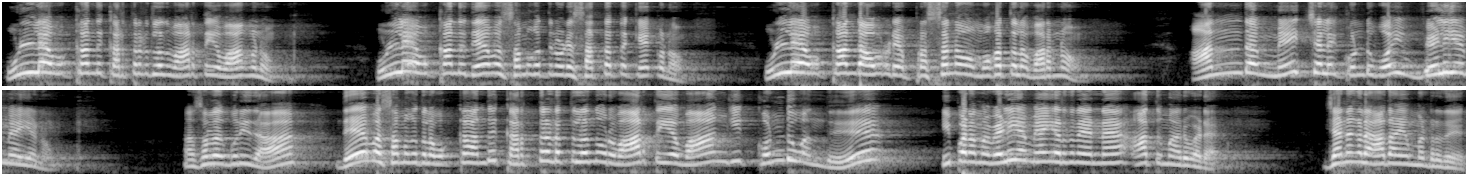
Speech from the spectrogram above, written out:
உள்ளே உட்காந்து கர்த்தரத்துல வார்த்தையை வாங்கணும். உள்ளே உட்காந்து தேவ சமூகத்தினுடைய சத்தத்தை கேட்கணும். உள்ளே உட்காந்து அவருடைய பிரசன்னம் முகத்தில் வரணும். அந்த மேய்ச்சலை கொண்டு போய் வெளியே மேயணும். நான் சொல்கிறது புரியுதா? தேவ சமூகத்தில் உட்காந்து கர்த்தடத்துலேருந்து ஒரு வார்த்தையை வாங்கி கொண்டு வந்து இப்போ நம்ம வெளியே மேயறதுன்னா என்ன? ஆத்துமாறுவடை ஜனங்களை ஆதாயம் பண்ணுறது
